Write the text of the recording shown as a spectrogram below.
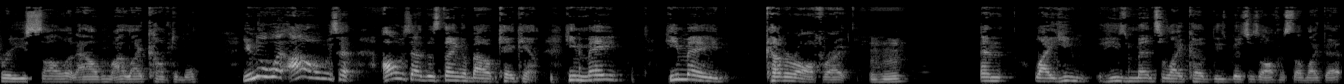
pretty solid album. I like comfortable. You know what? I always had I always had this thing about K Camp. He made he made cut her off right, Mm-hmm. and like he he's meant to like cut these bitches off and stuff like that.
